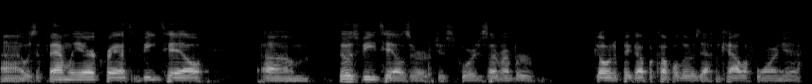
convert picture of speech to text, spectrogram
Uh, it was a family aircraft, V-tail. Um, those V-tails are just gorgeous. I remember going to pick up a couple of those out in California.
